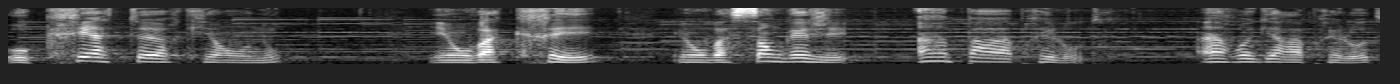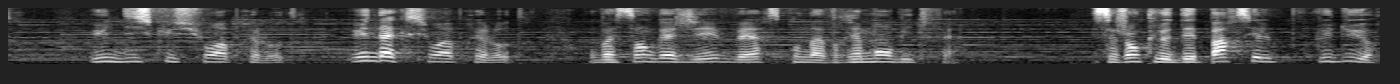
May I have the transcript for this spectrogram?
au créateur qui est en nous et on va créer et on va s'engager un pas après l'autre, un regard après l'autre, une discussion après l'autre, une action après l'autre. On va s'engager vers ce qu'on a vraiment envie de faire. Sachant que le départ, c'est le plus dur.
